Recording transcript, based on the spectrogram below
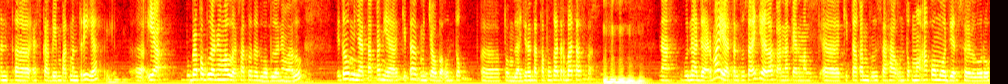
men, uh, SKB 4 Menteri ya. Mm-hmm. Uh, ya beberapa bulan yang lalu, ya, satu atau dua bulan yang lalu itu menyatakan ya kita mencoba untuk uh, pembelajaran tatap muka terbatas pak. nah guna dharma ya tentu saja lah karena kan uh, kita akan berusaha untuk mengakomodir seluruh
